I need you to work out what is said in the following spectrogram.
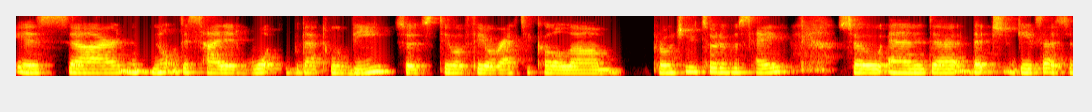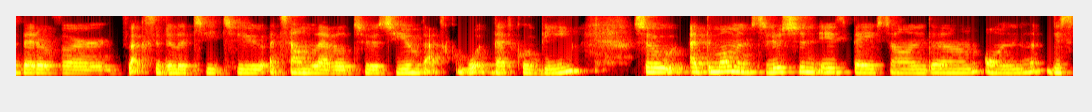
is uh, not decided what that would be. So it's still a theoretical um, project, sort of a say. So, and uh, that gives us a bit of a flexibility to, at some level, to assume that what that could be. So, at the moment, solution is based on the, on this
